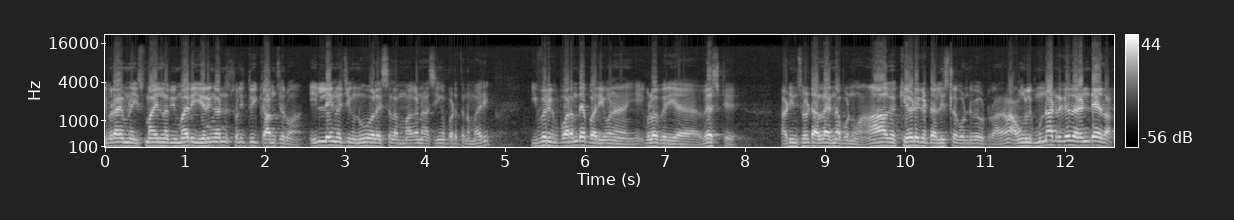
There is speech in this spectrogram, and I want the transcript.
இப்ராஹிம் இஸ்மாயில் நபி மாதிரி இருங்கன்னு சொல்லி தூக்கி காமிச்சிருவான். இல்லைன்னு வச்சுக்கோங்க நூ அலைசலம் மகனை அசிங்கப்படுத்தின மாதிரி இவருக்கு பிறந்தே பாரு இவனை இவ்வளோ பெரிய வேஸ்ட்டு அப்படின்னு சொல்லிட்டு எல்லாம் என்ன பண்ணுவான்? ஆக கேடு கட்ட லிஸ்ட்டில் கொண்டு போய் விட்டுருவான். அவங்களுக்கு முன்னாடி இருக்கிறது ரெண்டே தான்.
